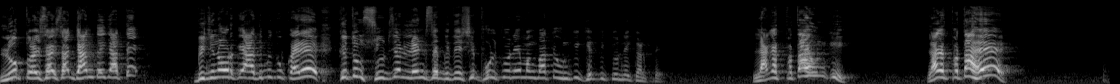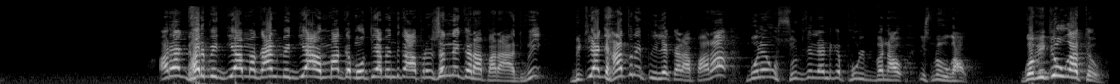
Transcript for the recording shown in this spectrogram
लोग तो ऐसा ऐसा ध्यान दे जाते, बिजनौर के आदमी को कह रहे कि तुम स्विट्जरलैंड से विदेशी फूल क्यों नहीं मंगवाते, उनकी खेती क्यों नहीं करते? लागत पता है उनकी? लागत पता है? अरे घर बिक गया, मकान बिक गया, अम्मा के मोतियाबिंद का ऑपरेशन नहीं करा पा रहा आदमी। बिटिया के हाथ नहीं पीले करा पा रहा। बोले वो स्विट्जरलैंड के फूल बनाओ, इसमें उगाओ। गोभी क्यों उगाते हो?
